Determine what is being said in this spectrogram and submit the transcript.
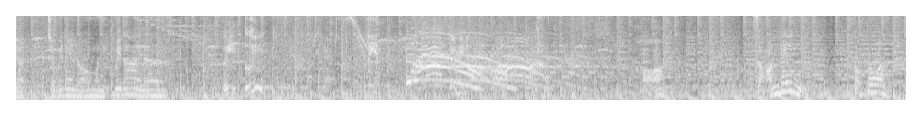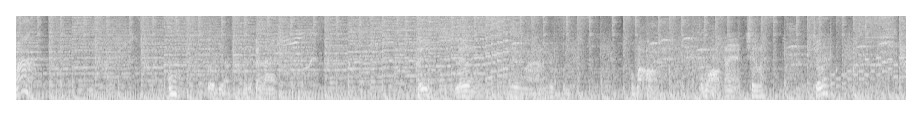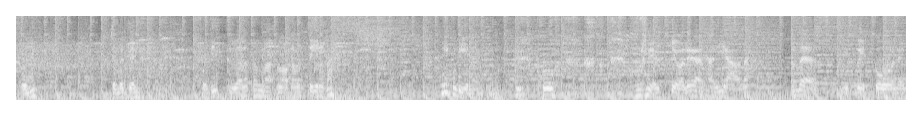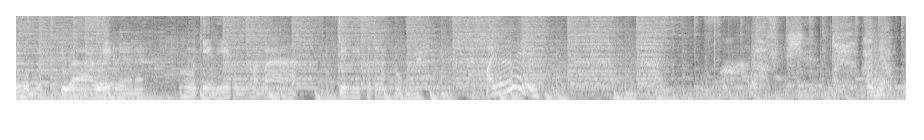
จะจะไม่ได้น้องมันไม่ได้นะเฮ้ยเอ้ยติดว้าวติดดีดอกขอ สอนเด้งสองตัวมาโอ้ตัวเดียวไม่เป็นไร เฮ้ย เริ่ม เริ่มมาแล้วทุกคนผมว่าออก ผมว่าออกแน่เชื่อไหมเชื่อไหมผมจะไม่เป็นคนที่เกลือแล้วต้องมารอการันตีแล้วนะนี่กูดีนะกูครูครูเนี่ยเกี่ยวกับเรื่องทางที่ยาวนะตั้งแต่มีเฟดโกในที่ผมเกลือเละเลยนะโอ้โหเกมนี้ผมหวังว่าเกมนี้คนจะรักผมนะไปเลย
